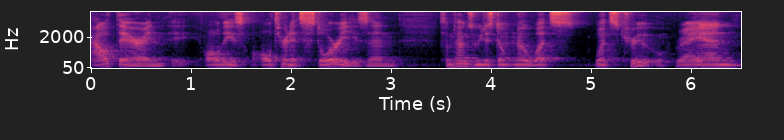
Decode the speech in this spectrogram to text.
out there and uh, all these alternate stories, and sometimes we just don't know what's what's true. Right. And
